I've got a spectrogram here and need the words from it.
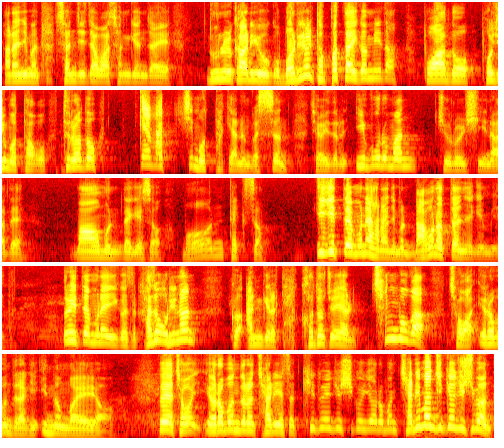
하나님은 선지자와 선견자의 눈을 가리우고 머리를 덮었다 이겁니다. 보아도 보지 못하고 들어도 깨닫지 못하게 하는 것은 저희들은 입으로만 주를 시인하되 마음은 내게서 먼 백성이기 때문에 하나님은 막아놨다는 얘기입니다. 그렇기 때문에 이것을 가서 우리는 그 안개를 다 걷어줘야 할 책무가 저와 여러분들에게 있는 거예요. 그래 저 여러분들은 자리에서 기도해 주시고 여러분 자리만 지켜 주시면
